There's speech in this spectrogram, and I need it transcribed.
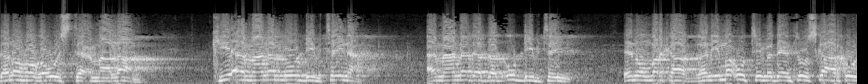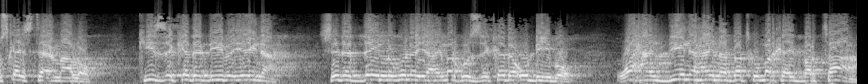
danahooga u isticmaalaan. Kii ammaano loo dhiibtayna ammaanada dad u dhiibtay inuu markaa haniimo u timida intuu iska arko uu iska isticmaalo. Kii sakada dhiibayeyna sida dayn lagu leeyahay markuu sakada u dhiibo waxaan diinahayna dadku markay bartaan.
